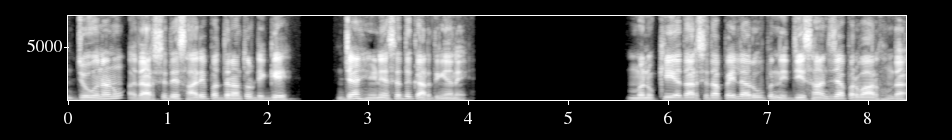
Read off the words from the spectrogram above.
ਜੋ ਉਹਨਾਂ ਨੂੰ ਆਦਰਸ਼ ਦੇ ਸਾਰੇ ਪੱਧਰਾਂ ਤੋਂ ਡਿੱਗੇ ਜਾਂ ਹੀਣੇ ਸਿੱਧ ਕਰਦੀਆਂ ਨੇ। ਮਨੁੱਖੀ ਆਦਰਸ਼ ਦਾ ਪਹਿਲਾ ਰੂਪ ਨਿੱਜੀ ਸਾਂਝ ਜਾਂ ਪਰਿਵਾਰ ਹੁੰਦਾ।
